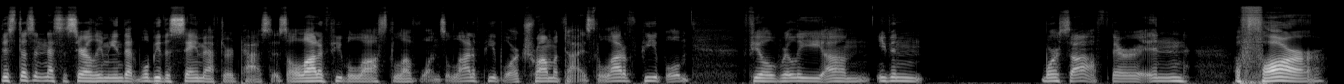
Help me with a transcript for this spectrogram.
this doesn't necessarily mean that we'll be the same after it passes. A lot of people lost loved ones. A lot of people are traumatized. A lot of people feel really um, even worse off. They're in a far,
